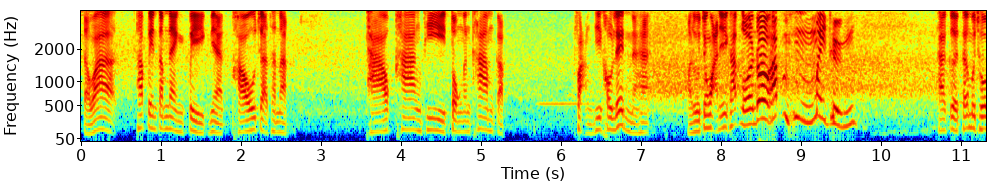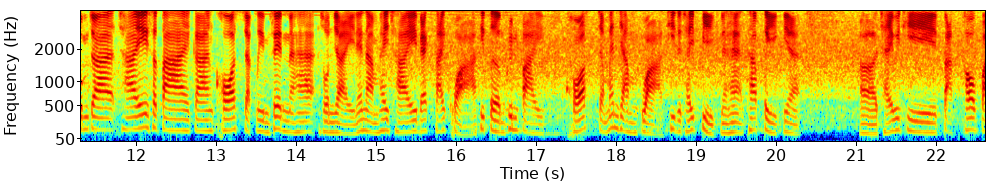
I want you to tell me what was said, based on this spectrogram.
แต่ว่าถ้าเป็นตำแหน่งปีกเนี่ยเขาจะถนัดเท้าข้างที่ตรงกันข้ามกับฝั่งที่เขาเล่นนะฮะมาดูจังหวะนี้ครับโรนัลโดครับไม่ถึง ถ้าเกิดท่านผู้ชมจะใช้สไตล์การ cross จากริมเส้นนะฮะส่วนใหญ่แนะนำให้ใช้แบ็กซ้ายขวาที่เติมขึ้นไปคอสจะแม่นยำกว่าที่จะใช้ปีกนะฮะถ้าปีกเนี่ย ใช้วิธีตัดเข้าไป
